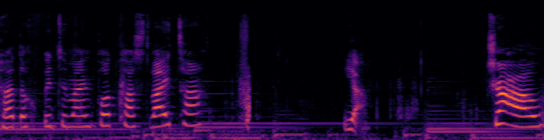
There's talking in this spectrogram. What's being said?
Hört doch bitte meinen Podcast weiter. Ja. Ciao.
